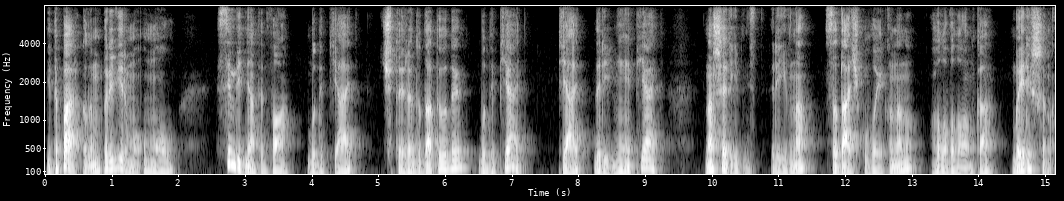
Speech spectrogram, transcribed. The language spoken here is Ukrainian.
І тепер, коли ми перевіримо умову, 7 відняти 2 буде 5, 4 додати 1 буде 5. 5 дорівнює 5. Наша рівність рівна, задачку виконано, головоломка вирішена.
